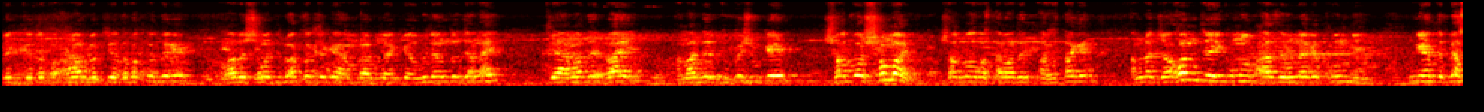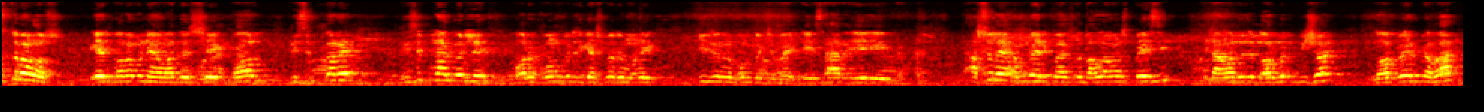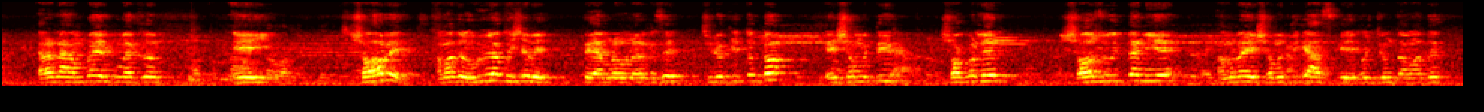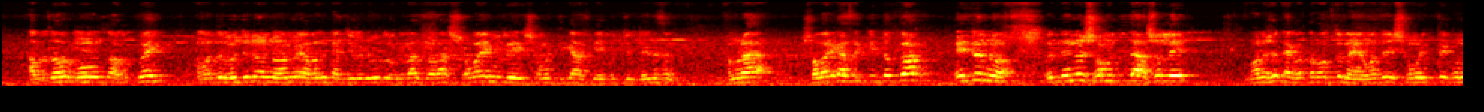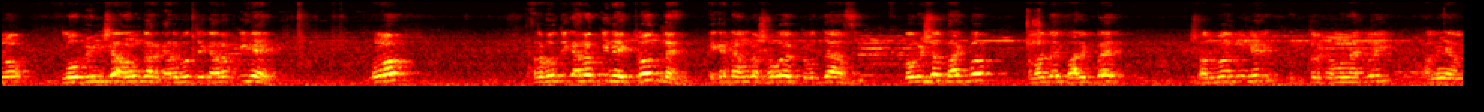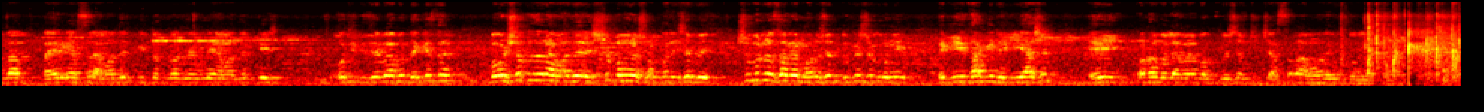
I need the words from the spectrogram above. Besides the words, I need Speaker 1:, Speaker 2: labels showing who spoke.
Speaker 1: ব্যক্তিগত আমার ব্যক্তিগত পক্ষ থেকে, আমাদের সমিতির পক্ষ থেকে আমরা আপনাকে অভিনন্দন জানাই যে আমাদের ভাই আমাদের দুঃখে সুখে সর্বসময়, সর্বাবস্থা আমাদের পাশে থাকেন। আমরা যখন যে কোনো কাজে ওনাকে ফোন দিই, উনি এত ব্যস্ত মানুষ এরপরে উনি আমাদের সেই কল রিসিভ করে। রিসিভ না করলে পরে ফোন করে জিজ্ঞেস করে মনে কী জন্য ফোন করছে ভাই? এই স্যার, এই আসলে আমরা এরকম একজন ভালো মানুষ পেয়েছি। এটা আমাদের গর্বের বিষয়, গর্বের ব্যাপার। কারণ আমরা এরকম একজন এই শহরে, আমাদের অভিভাবক হিসেবে তাই আমরা ওনার কাছে চিরকৃতজ্ঞ। এই সমিতির সকলের সহযোগিতা নিয়ে আমরা এই সমিতিকে আজকে এ পর্যন্ত আমাদের আবুজাহর মোহাম্মদ আহমদ ভাই, আমাদের হজুরের নামে আমাদের কার্যকরী লোকেরা, যারা সবাই মিলে এই সমিতিকে আজকে এই পর্যন্ত এনেছেন, আমরা সবার কাছে কৃতজ্ঞ। এই জন্য অন্যান্য সমিতিতে আসলে মানুষের একতাবদ্ধ নেই। আমাদের এই সমিতিতে কোনো লোভ হিংসা, অহংকার কারও প্রতি কারও কি নেই? কোনো তার কারও কি নেই? ক্রোধ নেই। এখানে আমরা সবাই ক্রোধে আছি। ভবিষ্যৎ থাকব। আমাদের ফারুক ভাইয়ের সর্বাঙ্গের উত্তর কামনা করি। আমি আমরা বাইরে গেছে, আমাদের কৃতজ্ঞ যেমনি আমাদেরকে অতিথি যেভাবে দেখেছেন, ভবিষ্যতে যেন আমাদের সুবর্ণ সম্পদ হিসেবে, সুবর্ণ স্থানের মানুষের দুঃখে সুখ উনি এগিয়ে থাকেন, এগিয়ে আসেন, এই কথা বলে আমার বক্তব্য শেষ হচ্ছে আসসালামু আলাইকুম।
